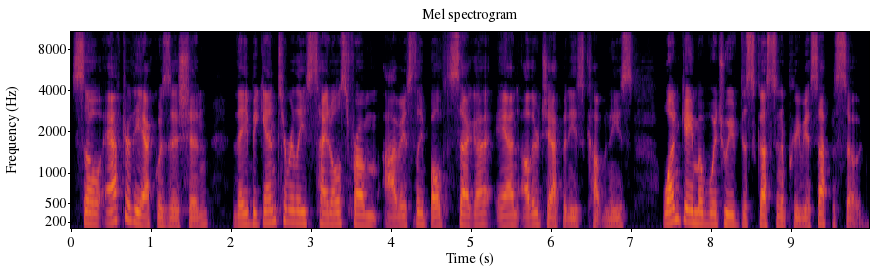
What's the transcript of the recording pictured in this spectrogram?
So after the acquisition, they began to release titles from obviously both Sega and other Japanese companies, one game of which we've discussed in a previous episode.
